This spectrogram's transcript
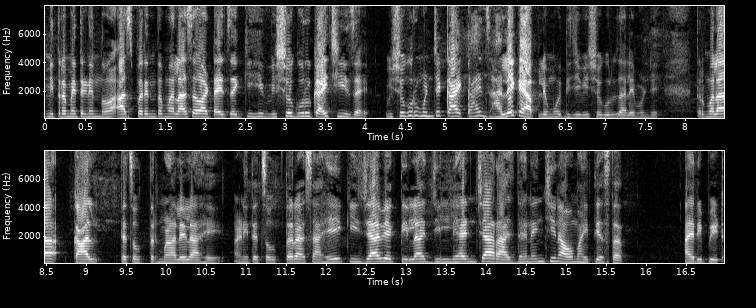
मित्रमैत्रिणींनो आजपर्यंत मला असं वाटायचं की हे विश्वगुरु काय चीज आहे? विश्वगुरु म्हणजे काय? काय झाले काय आपले मोदीजी विश्वगुरु झाले म्हणजे? तर मला काल त्याचं उत्तर मिळालेलं आहे आणि त्याचं उत्तर असं आहे की ज्या व्यक्तीला जिल्ह्यांच्या राजधान्यांची नावं माहिती असतात आय रिपीट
